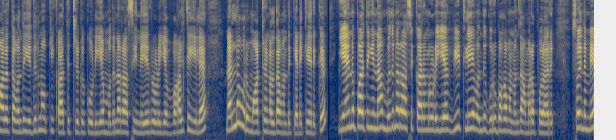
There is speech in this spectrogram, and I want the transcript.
மாதத்தை வந்து எதிர்நோக்கி காத்துட்ருக்கக்கூடிய முதனராசி நேயர்களுடைய வாழ்க்கையில் நல்ல ஒரு மாற்றங்கள் தான் வந்து கிடைக்க இருக்கு. ஏன்னு பார்த்தீங்கன்னா மிதுன ராசிக்காரங்களுடைய வீட்லேயே வந்து குரு பகவான் வந்து அமர ஸோ இந்த மே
